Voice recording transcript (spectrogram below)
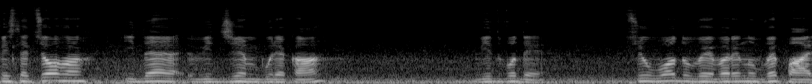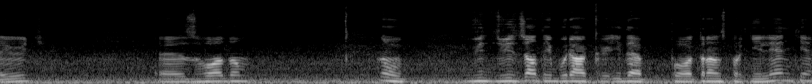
Після цього йде віджим буряка від води. Цю воду виварену випарюють е, згодом. Ну, від, віджатий буряк йде по транспортній ленті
